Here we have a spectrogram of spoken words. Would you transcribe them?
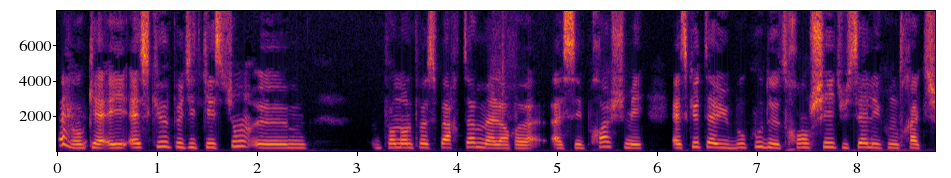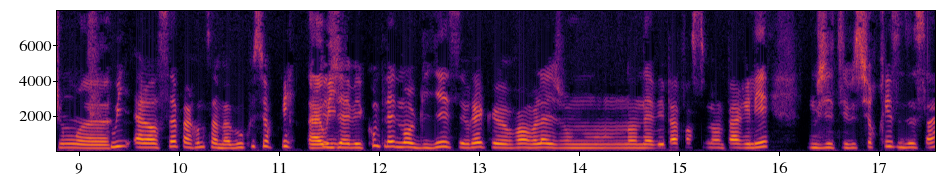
ok. Et est-ce que petite question pendant le postpartum, alors assez proche, mais est-ce que tu as eu beaucoup de tranchées, tu sais, les contractions euh, Oui, alors ça, par contre, ça m'a beaucoup surpris. Ah oui. J'avais complètement oublié. C'est vrai que, enfin voilà, j'en n'en avais pas forcément parlé, donc j'étais surprise de ça.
